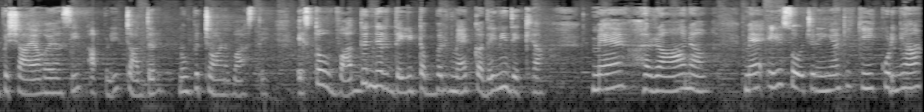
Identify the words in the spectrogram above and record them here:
ਵਿਛਾਇਆ ਹੋਇਆ ਸੀ ਆਪਣੀ ਚਾਦਰ ਨੂੰ ਬਚਾਉਣ ਵਾਸਤੇ। ਇਸ ਤੋਂ ਵੱਧ ਨਿਰਦਈ ਟੱਬਰ ਮੈਂ ਕਦੇ ਨਹੀਂ ਦੇਖਿਆ। ਮੈਂ ਹੈਰਾਨ ਆ ਮੈਂ ਇਹ ਸੋਚ ਰਹੀ ਹਾਂ ਕਿ ਕੀ ਕੁੜੀਆਂ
